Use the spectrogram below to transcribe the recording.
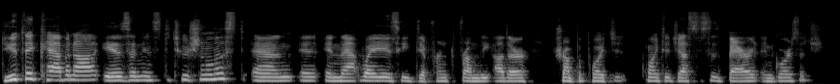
Do you think Kavanaugh is an institutionalist, and in, in that way, is he different from the other Trump appointed, appointed justices, Barrett and Gorsuch?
